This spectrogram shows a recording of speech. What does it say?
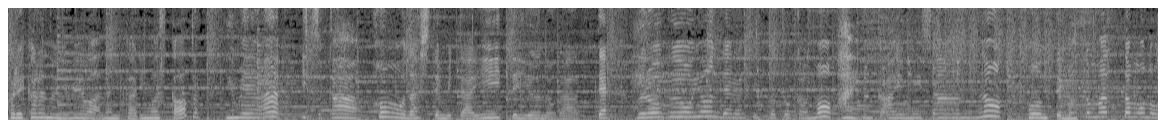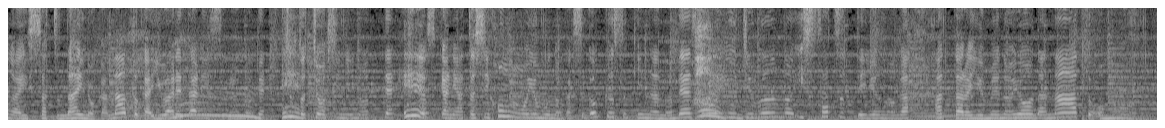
これからの夢は何かありますか？夢はいつか本を出してみたいっていうのがあってブログを読んでる人とかも、はい。なんかあゆみさんの本ってまとまったものが一冊ないのかなとか言われたりするのでええちょっと調子に乗って、ええ。確かに私本を読むのがすごく好きなので、そういう自分の一冊っていうのがあったら夢のようだなと思う。のと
